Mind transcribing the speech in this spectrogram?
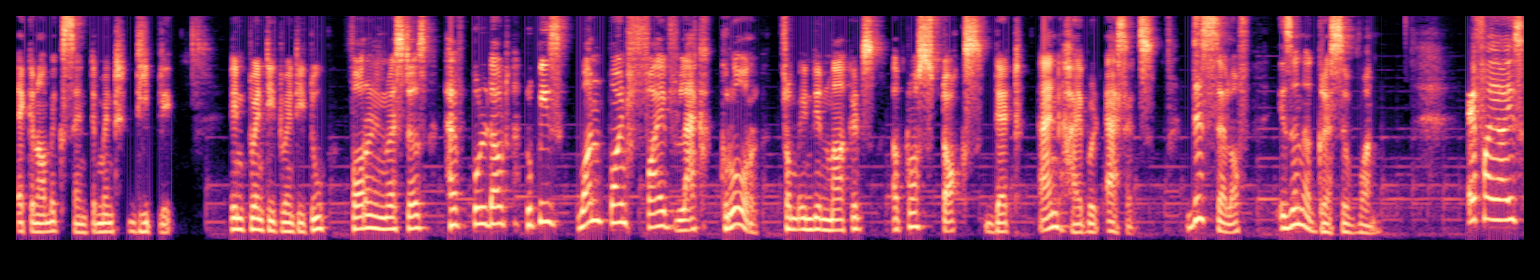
economic sentiment deeply. In 2022, foreign investors have pulled out rupees 1.5 lakh crore from Indian markets across stocks, debt, and hybrid assets. This sell off is an aggressive one. FIIs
